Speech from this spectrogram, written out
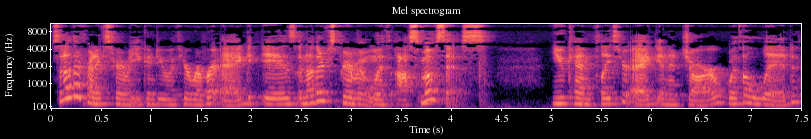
So another fun experiment you can do with your rubber egg is another experiment with osmosis. You can place your egg in a jar with a lid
